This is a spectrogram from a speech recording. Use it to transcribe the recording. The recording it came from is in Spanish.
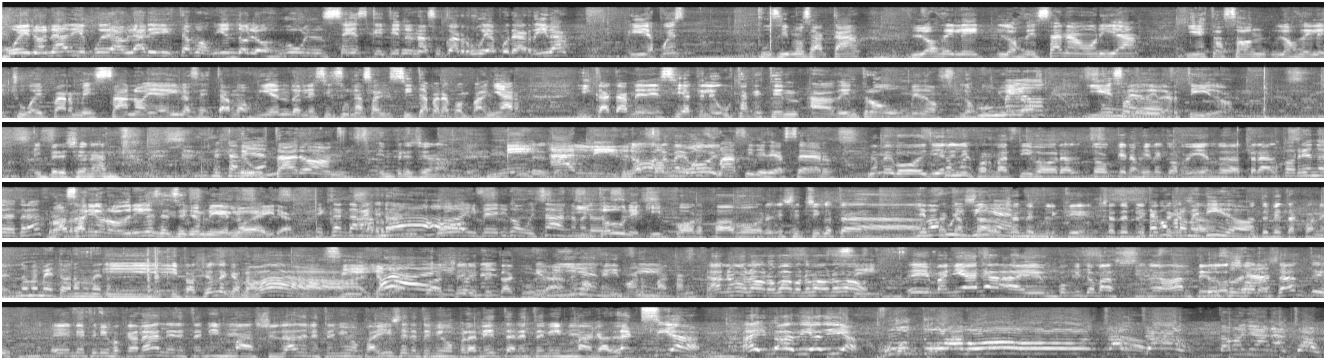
Bueno, nadie puede hablar y estamos viendo los dulces que tienen azúcar rubia por arriba. Y después pusimos acá los de, los de zanahoria y estos son los de lechuga y parmesano. Y ahí los estamos viendo. Les hice una salsita para acompañar. Y Cata me decía que le gusta que estén adentro húmedos los buñuelos. Húmedos, Y eso es lo divertido. Impresionante. ¿Está ¿Te bien? gustaron? Impresionante. Me Impresionante. alegro. No, son no me muy voy. fáciles de hacer. No me voy. Viene el informativo ahora al toque, nos viene corriendo de atrás. ¿Corriendo detrás? Rosario Rodríguez, el señor Miguel Noveira. Exactamente. Arrancó. No, y Federico Huizán, no me Y lo todo un equipo. Por favor, ese chico está, Le va está muy casado, bien. ya te expliqué. Ya te expliqué Está comprometido. casado. No te metas con él. No me meto, no me meto. Y, y Pasión de Carnaval. Sí. que arrancó Ay, con el- espectacular. bien. Tenemos que ir porque sí. nos matan. Ah, no, no, nos vamos, nos vamos, nos vamos. Sí. Eh, mañana, eh, un poquito más no, antes, Dos dos, horas. horas. antes, en este mismo canal, en esta misma ciudad, en este mismo país, en este mismo planeta, en esta misma galaxia. ¡Hay más día a día! ¡Junto a vos! ¡Chau, chau! ¡Hasta mañana! ¡Chau!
